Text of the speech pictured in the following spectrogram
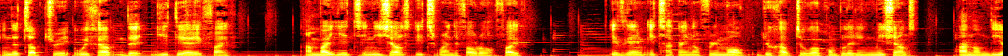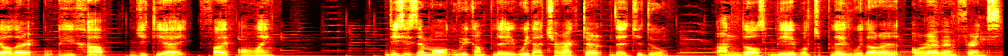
In the top 3 we have the GTA 5 and by its initials it's Grand Theft Auto 5. This game is a kind of free mode, you have to go completing missions and on the other we have GTA 5 Online. This is the mode we can play with a character that you do and thus be able to play with other or even friends.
